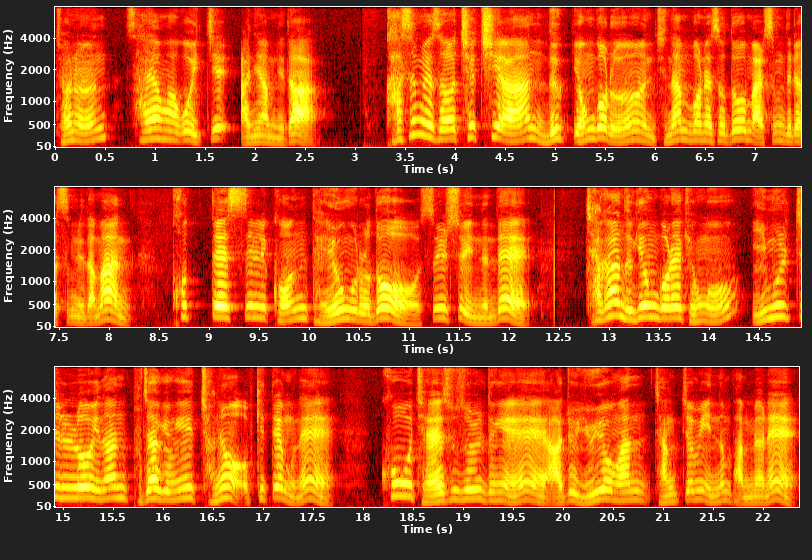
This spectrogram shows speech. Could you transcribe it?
저는 사용하고 있지 아니합니다. 가슴에서 채취한 늑 연골은 지난번에서도 말씀드렸습니다만 콧대 실리콘 대용으로도 쓰일 수 있는데 자가 늑연골의 경우 이물질로 인한 부작용이 전혀 없기 때문에 코 재수술 등에 아주 유용한 장점이 있는 반면에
